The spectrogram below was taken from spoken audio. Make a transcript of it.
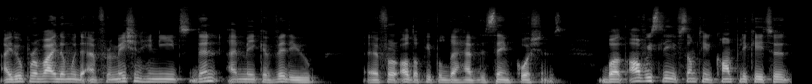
I do provide them with the information he needs. Then I make a video uh, for other people that have the same questions. But obviously, if something complicated,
